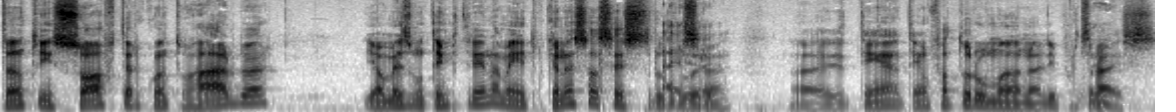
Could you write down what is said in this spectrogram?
tanto em software quanto hardware e ao mesmo tempo em treinamento, porque não é só essa É estrutura. Ah, tem, tem um fator humano ali por trás.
